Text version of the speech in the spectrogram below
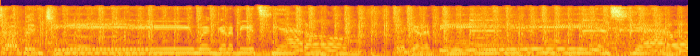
17, we're gonna be in Seattle. We're gonna be in Seattle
